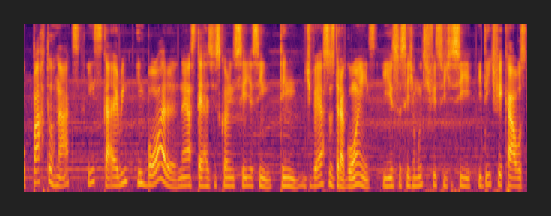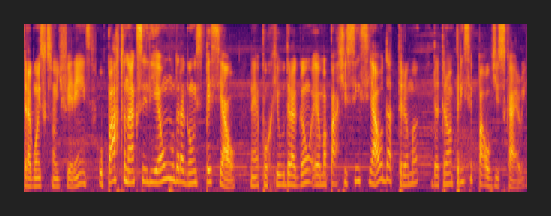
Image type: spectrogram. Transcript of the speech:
O Parturnax em Skyrim, embora né, as terras de Skyrim sejam assim, tem diversos dragões e isso seja muito difícil de se identificar os dragões que são diferentes, o Parturnax ele é um dragão especial, né? Porque o dragão é uma parte essencial da trama da trama principal de Skyrim.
